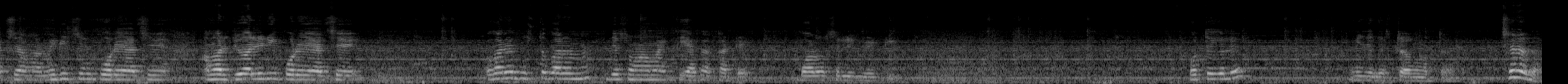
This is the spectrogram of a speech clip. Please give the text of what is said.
আছে, আমার মেডিসিন পড়ে আছে, আমার জুয়েলারি পরে আছে। ওখানে বুঝতে পারো না যে সোমা মাইতি একা খাটে, বড় সেলিব্রিটি করতে গেলে নিজেকে স্ট্রং হতে হবে। ছেড়ে দাও।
